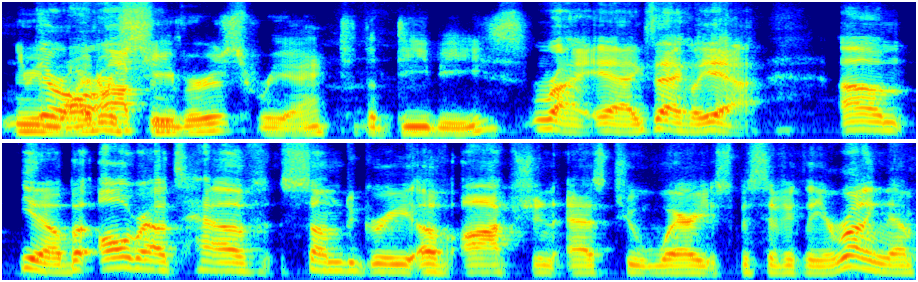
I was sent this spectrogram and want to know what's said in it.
You there are options. receivers react to the DBs? Right. Yeah. Exactly. Yeah. Um, you know, but all routes have some degree of option as to where you specifically are running them.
